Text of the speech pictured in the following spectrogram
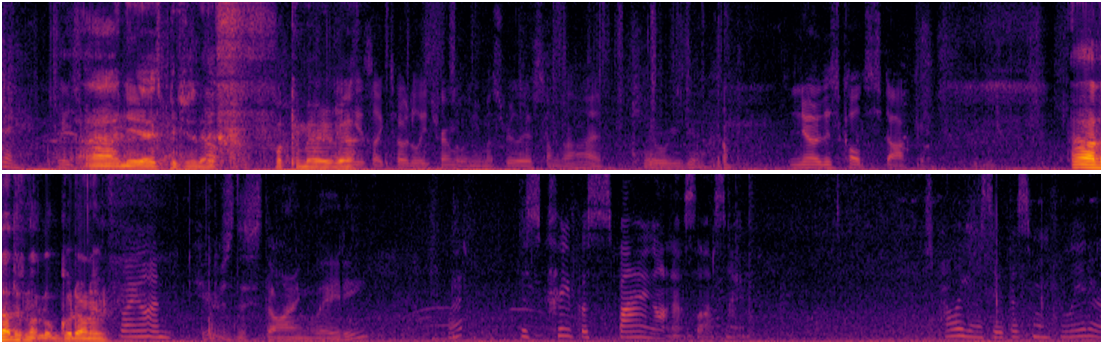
Hey, please. Ah, I knew those pictures were gonna fuck him yeah, over. he's like totally trembling. You must really have something to hide. Here we go. No, this is called stalking. Ah, that does not look good on him. What's going on? Here's the starring lady. What? This creep was spying on us last night. He's probably gonna save this one for later.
